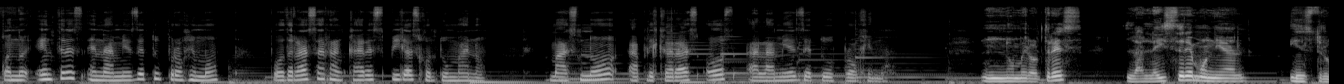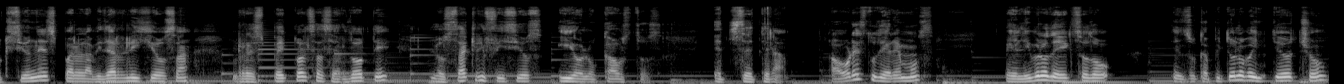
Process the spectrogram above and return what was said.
Cuando entres en la mies de tu prójimo, podrás arrancar espigas con tu mano, mas no aplicarás hoz a la mies de tu prójimo. Número 3 la ley ceremonial, instrucciones para la vida religiosa respecto al sacerdote, los sacrificios y holocaustos, etc. Ahora estudiaremos el libro de Éxodo en su capítulo 28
